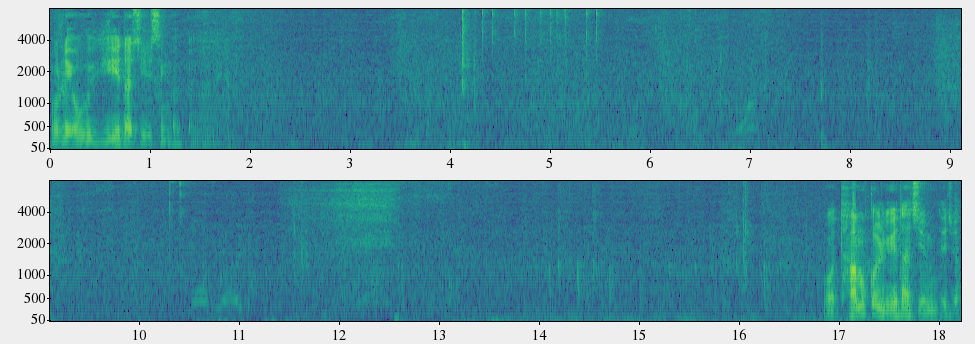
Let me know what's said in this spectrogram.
원래 여기 위에다 지을 생각이었는데. 뭐 다음 걸 위에다 지으면 되죠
